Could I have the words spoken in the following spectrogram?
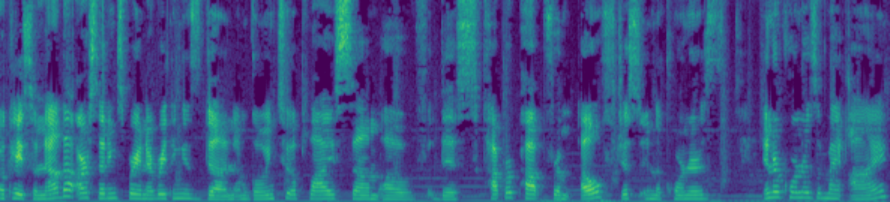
Okay, so now that our setting spray and everything is done, I'm going to apply some of this Copper Pop from e.l.f. just in the corners, inner corners of my eye.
